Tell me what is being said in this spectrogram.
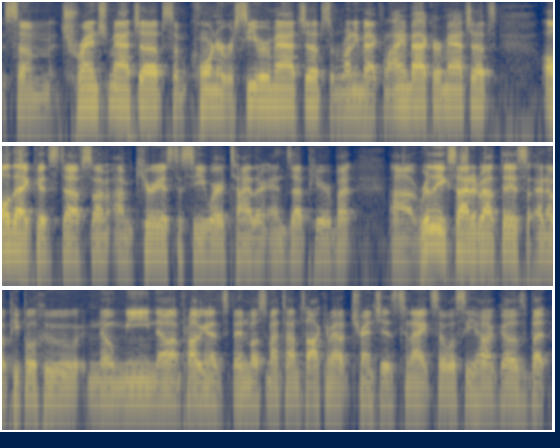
some trench matchups, some corner receiver matchups, some running back linebacker matchups, all that good stuff. So I'm I'm curious to see where Tyler ends up here, but. Uh, really excited about this. I know people who know me know I'm probably going to spend most of my time talking about trenches tonight, so we'll see how it goes. But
